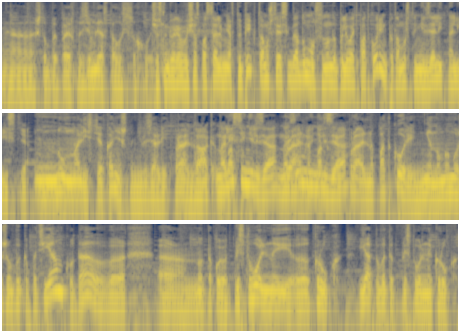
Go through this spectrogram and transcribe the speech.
э, чтобы поверхность земли осталась сухой. Честно говоря, вы сейчас поставили меня в тупик, потому что я всегда думал, что надо поливать под корень, потому что нельзя лить на листья. Ну, на листья, конечно, нельзя лить, правильно. Так, под, на листья под, нельзя, на землю нельзя. Под, правильно, под корень. Не, но ну, мы можем выкопать ямку, да, в, э, ну, такой вот приствольный э, круг. Я-то в этот приствольный круг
